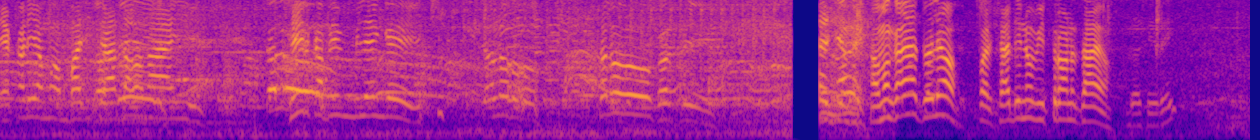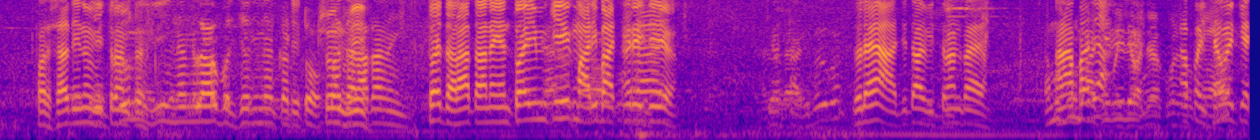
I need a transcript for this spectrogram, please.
નીકળીએ અમે અંબાજી ચાર દાડા આવીએ. ફિર કભી મિલેંગે. ચલો. ચલો ઘરથી. અમે ગયા જોઈ લો પ્રસાદીનું વિતરણ થાય. વિતરણ એકસો ને. ધરાતા નહીં. તોય ધરાતા નહીં. તો એમ કે મારી બાચી રહી જઈએ જો આજે તો વિતરણ થાય. આ પૈસા હોય બધા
